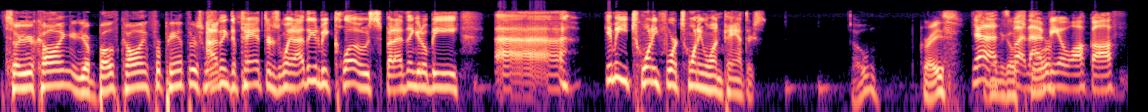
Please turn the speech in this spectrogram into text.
So you're calling? You're both calling for Panthers? Win? I think the Panthers win. I think it'll be close, but I think it'll be uh, give me 24-21 Panthers. Oh, Grace. Yeah, that's gonna what go that'd be a walk off.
